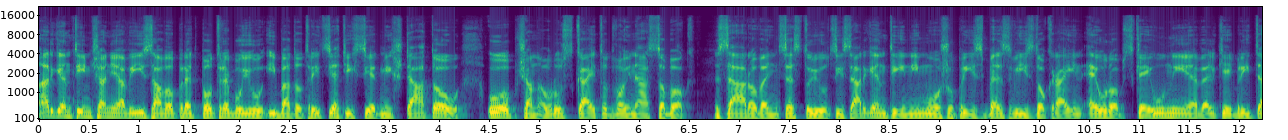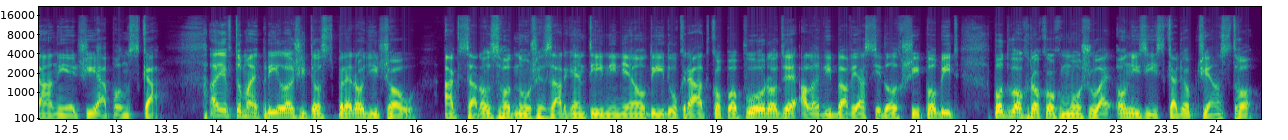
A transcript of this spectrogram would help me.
Argentínčania víza vopred potrebujú iba do 37 štátov, u občanov Ruska je to dvojnásobok. Zároveň cestujúci z Argentíny môžu prísť bez víz do krajín Európskej únie, Veľkej Británie či Japonska. A je v tom aj príležitosť pre rodičov. Ak sa rozhodnú, že z Argentíny neodídu krátko po pôrode, ale vybavia si dlhší pobyt, po dvoch rokoch môžu aj oni získať občianstvo.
